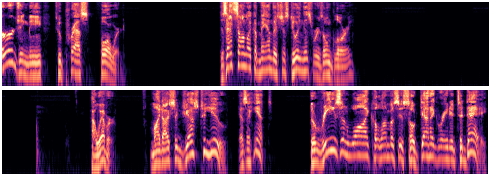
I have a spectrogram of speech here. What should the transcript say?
urging me to press forward. Does that sound like a man that's just doing this for his own glory? However, might I suggest to you as a hint, the reason why Columbus is so denigrated today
